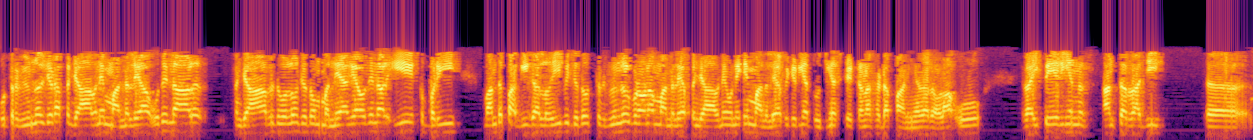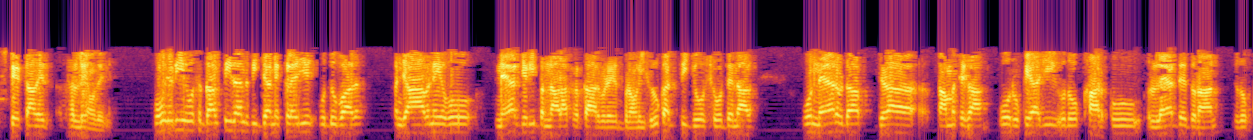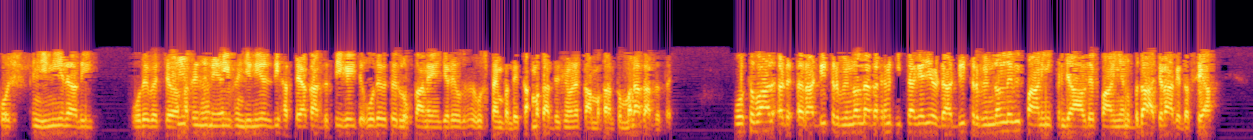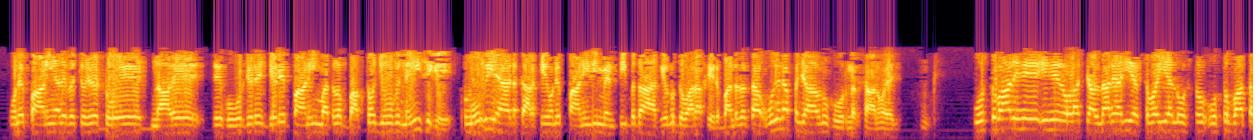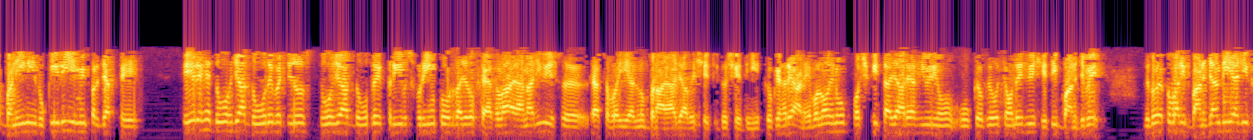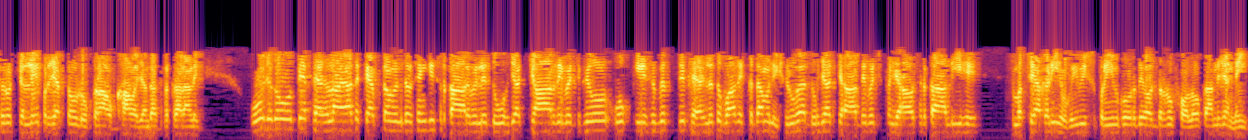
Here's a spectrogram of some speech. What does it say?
ਉਹ ਟ੍ਰਿਬਿਊਨਲ ਜਿਹੜਾ ਪੰਜਾਬ ਨੇ ਮੰਨ ਲਿਆ ਉਹਦੇ ਨਾਲ ਪੰਜਾਬ ਦੇ ਵੱਲੋਂ ਜਦੋਂ ਮੰਨਿਆ ਗਿਆ, ਉਹਦੇ ਨਾਲ ਇਹ ਇੱਕ ਬੜੀ ਮੰਦਭਾਗੀ ਗੱਲ ਹੋਈ ਵੀ ਜਦੋਂ ਟ੍ਰਿਬਿਊਨਲ ਬਣਾਉਣਾ ਮੰਨ ਲਿਆ, ਪੰਜਾਬ ਨੇ ਉਹਨੇ ਇਹ ਮੰਨ ਲਿਆ ਵੀ ਜਿਹੜੀਆਂ ਦੂਜੀਆਂ ਸਟੇਟਾਂ ਨਾਲ ਸਾਡਾ ਪਾਣੀਆਂ ਦਾ ਰੌਲਾ, ਉਹ ਰਾਈਪੇਰੀਅਨ ਅੰਤਰਰਾਜੀ ਸਟੇਟਾਂ ਦੇ ਥੱਲੇ ਆਉਂਦੇ ਨੇ। ਉਹ ਜਿਹੜੀ ਉਸ ਗਲਤੀ ਦਾ ਨਤੀਜਾ ਨਿਕਲਿਆ ਜੀ ਉਸ ਤੋਂ ਬਾਅਦ ਪੰਜਾਬ ਨੇ ਉਹ ਨਹਿਰ ਜਿਹੜੀ ਬਰਨਾਲਾ ਸਰਕਾਰ ਵੇਲੇ ਬਣਾਉਣੀ ਸ਼ੁਰੂ ਕਰ ਦਿੱਤੀ, ਜੋਰ ਸ਼ੋਰ ਦੇ ਨਾਲ। ਉਹ ਨਹਿਰ ਦਾ ਜਿਹੜਾ ਕੰਮ ਸੀਗਾ, ਉਹ ਰੁਕਿਆ ਜੀ, ਉਦੋਂ ਖਾੜਕੂ ਲਹਿਰ ਦੇ ਦੌਰਾਨ, ਜਦੋਂ ਕੁਝ ਇੰਜੀਨੀਅਰਾਂ ਦੀ ਉਹਦੇ ਵਿੱਚ ਚੀਫ ਇੰਜੀਨੀਅਰ ਦੀ ਹੱਤਿਆ ਕਰ ਦਿੱਤੀ ਗਈ ਤੇ ਉਹਦੇ ਵਿੱਚ ਲੋਕਾਂ ਨੇ ਜਿਹੜੇ ਉਸ ਟਾਈਮ ਬੰਦੇ ਕੰਮ ਕਰਦੇ ਸੀ ਉਹਨੇ ਕੰਮ ਕਰਨ ਤੋਂ ਮਨਾ ਕਰ ਦਿੱਤਾ। ਉਸ ਤੋਂ ਬਾਅਦ ਰਾਡੀ ਟ੍ਰਿਬਿਊਨਲ ਦਾ ਗਠਨ ਕੀਤਾ ਗਿਆ ਜੀ। ਰਾਡੀ ਟ੍ਰਿਬਿਊਨਲ ਨੇ ਵੀ ਪਾਣੀ ਪੰਜਾਬ ਦੇ ਪਾਣੀਆਂ ਨੂੰ ਵਧਾ ਚੜਾ ਕੇ ਦੱਸਿਆ। ਉਹਨੇ ਪਾਣੀਆਂ ਦੇ ਵਿੱਚ ਜਿਹੜੇ ਟੋਏ ਨਾਲੇ ਤੇ ਹੋਰ ਜਿਹੜੇ ਜਿਹੜੇ ਪਾਣੀ ਮਤਲਬ ਵਰਤੋਂ ਯੋਗ ਨਹੀਂ ਸੀਗੇ ਉਹ ਵੀ ਐਡ ਕਰਕੇ ਉਹਨੇ ਪਾਣੀ ਦੀ ਮਿੰਟੀ ਵਧਾ ਕੇ ਉਹਨੂੰ ਦੁਬਾਰਾ ਫੇਰ ਵੰਡ ਦਿੱਤਾ। ਉਹਦੇ ਨਾਲ ਪੰਜਾਬ ਨੂੰ ਹੋਰ ਨੁਕਸਾਨ ਹੋਇਆ ਜੀ। ਉਸ ਤੋਂ ਬਾਅਦ ਇਹ ਇਹ ਰੋਲਾ ਚੱਲਦਾ ਰਿਹਾ ਜੀ ਐਸਵਾਈਐਲ ਉਸ ਤੋਂ ਉਸ ਤੋਂ ਬਾਅਦ ਤਾਂ ਬਣੀ ਨਹੀਂ, ਰੁਕੀ ਰਹੀ ਇਵੇਂ ਪ੍ਰੋਜੈਕਟ ਇਹ। ਫਿਰ ਇਹ 2002 ਦੇ ਵਿੱਚ ਜਦੋਂ 2002 ਦੇ ਕਰੀਬ ਸੁਪਰੀਮ ਕੋਰਟ ਦਾ ਜਦੋਂ ਫੈਸਲਾ ਆਇਆ ਨਾ ਜੀ ਵੀ ਇਸ ਐਸਵਾਈਐਲ ਨੂੰ ਬਣਾਇਆ ਜਾਵੇ ਛੇਤੀ ਤੋਂ ਛੇਤੀ, ਕਿਉਂਕਿ ਹਰਿਆਣੇ ਵੱਲੋਂ ਇਹਨੂੰ ਪੁਸ਼ ਕੀਤਾ ਜਾ ਰਿਹਾ ਸੀ ਵੀ ਉਹ ਕਿਉਂਕਿ ਉਹ ਚਾਹੁੰਦੇ ਸੀ ਵੀ ਛੇਤੀ ਬਣ ਜਵੇ। ਜਦੋਂ ਇੱਕ ਵਾਰੀ ਬਣ ਜਾਂਦੀ ਹੈ ਜੀ, ਫਿਰ ਉਹ ਚੱਲੇ ਪ੍ਰੋਜੈਕਟ ਨੂੰ ਰੋਕਣਾ ਔਖਾ ਹੋ ਜਾਂਦਾ ਸਰਕਾਰਾਂ ਲਈ। ਉਹ ਜਦੋਂ ਉੱਤੇ ਫੈਸਲਾ ਆਇਆ ਤੇ ਕੈਪਟਨ ਵਿੰਦਰ ਸਿੰਘ ਦੀ ਸਰਕਾਰ ਵੇਲੇ 2004 ਦੇ ਵਿੱਚ ਫਿਰ ਉਹ ਕੇਸ ਤੇ ਫੈਸਲੇ ਤੋਂ ਬਾਅਦ ਇੱਕਦਮ ਨਹੀਂ ਸ਼ੁਰੂ ਹੋਇਆ। 2004 ਦੇ ਵਿੱਚ ਪੰਜਾਬ ਸਰਕਾਰ ਲਈ ਇਹ ਸਮੱਸਿਆ ਖੜੀ ਹੋ ਗਈ ਵੀ ਸੁਪਰੀਮ ਕੋਰਟ ਦੇ ਆਰਡਰ ਨੂੰ ਫੋਲੋ ਕਰਨ ਜਾਂ ਨਹੀਂ।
